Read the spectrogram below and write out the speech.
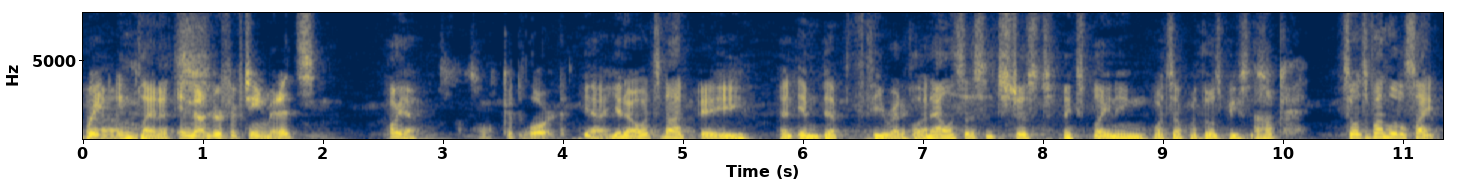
Wait, Uh, in planets. in under 15 minutes? oh yeah, Good lord. yeah. You know, it's not a an in-depth theoretical analysis. It's just explaining what's up with those pieces. Okay. So it's a fun little site.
